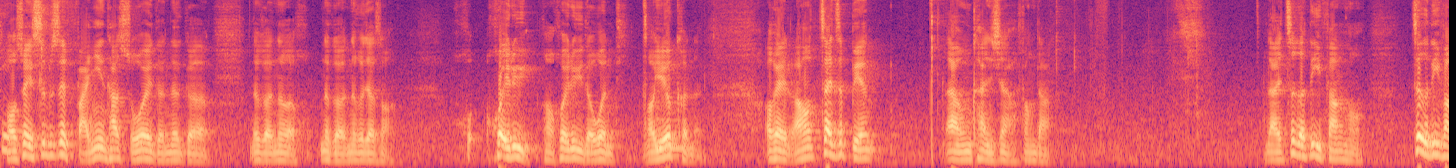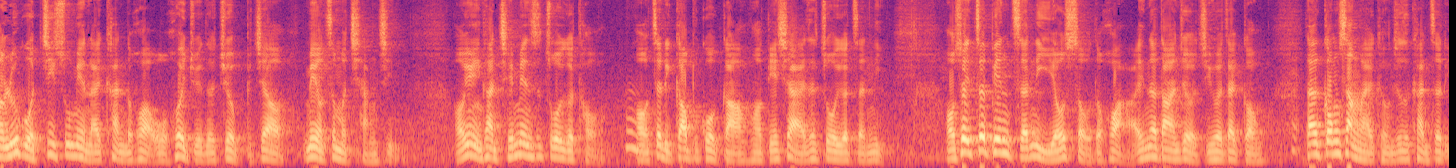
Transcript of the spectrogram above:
哦，所以是不是反映他所谓的那个、那个、那个、那个、那个叫什么汇汇率哦，汇率的问题哦，也有可能。OK，然后在这边来我们看一下放大，来这个地方哦，这个地方如果技术面来看的话，我会觉得就比较没有这么强劲哦，因为你看前面是做一个头哦，这里高不过高哦，跌下来再做一个整理。哦，所以这边整理有手的话，哎，那当然就有机会再攻，但是攻上来可能就是看这里，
